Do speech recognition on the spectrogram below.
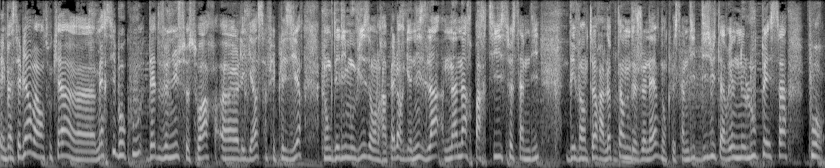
Et ben c'est bien, bah, en tout cas, euh, merci beaucoup d'être venus ce soir, euh, les gars, ça fait plaisir. Donc Daily Movies, on le rappelle, organise la Nanar Party ce samedi dès 20h à l'Uptown de Genève, donc le samedi 18 avril. Ne loupez ça pour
